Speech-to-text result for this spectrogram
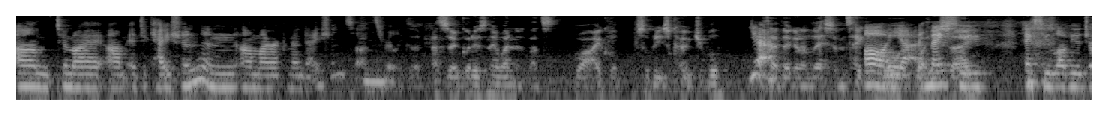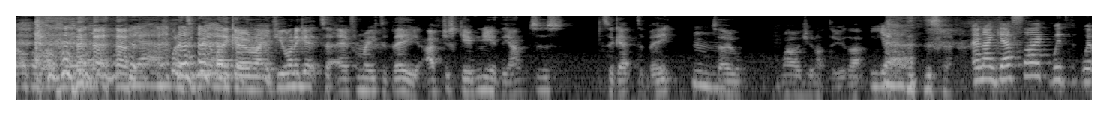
um, to my um, education and um, my recommendations. So it's Mm. really good. That's so good, isn't it? When that's what I call somebody's coachable. Yeah. That they're going to listen, take Oh on board yeah, it makes say. you makes you love your job a lot. Yeah. but it's a bit like going right. If you want to get to A from A to B, I've just given you the answers to get to B. Hmm. So why would you not do that? Yeah. And I guess like with we,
